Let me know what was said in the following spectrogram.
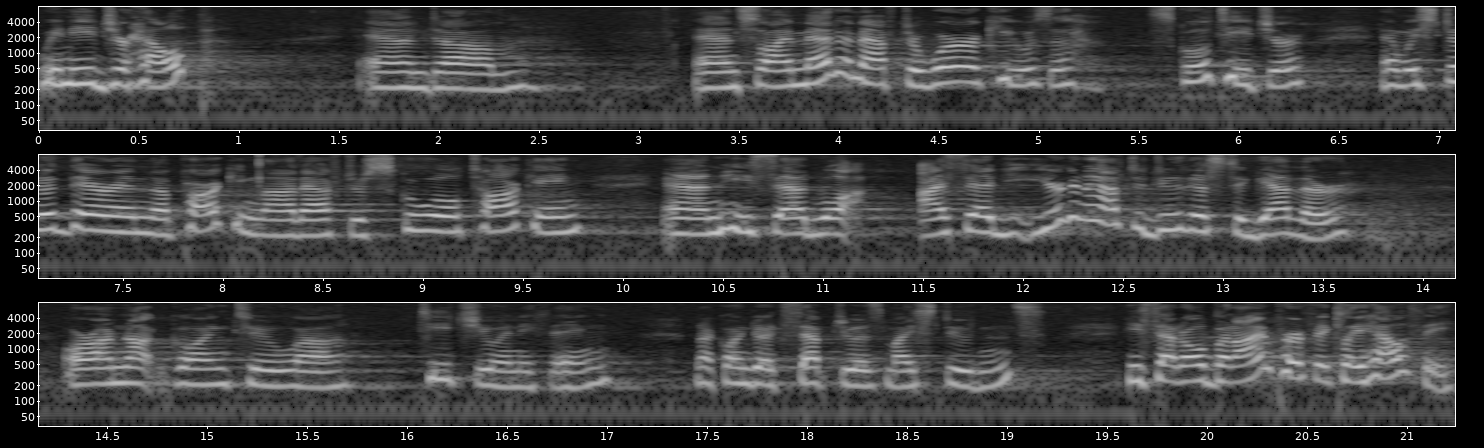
we need your help." And um, and so I met him after work. He was a school teacher, and we stood there in the parking lot after school talking. And he said, "Well," I said, "You're going to have to do this together, or I'm not going to uh, teach you anything. I'm not going to accept you as my students." He said, "Oh, but I'm perfectly healthy,"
